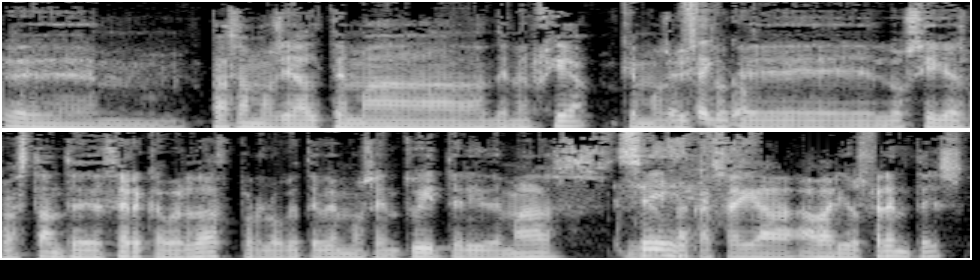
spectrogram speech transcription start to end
eh, pasamos ya al tema de energía, que hemos visto que lo sigues bastante de cerca, ¿verdad? Por lo que te vemos en Twitter y demás. Sí. Atacas ahí a, varios frentes.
